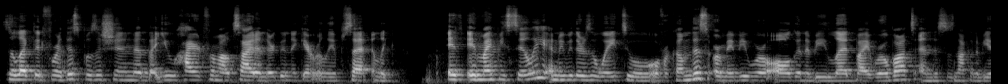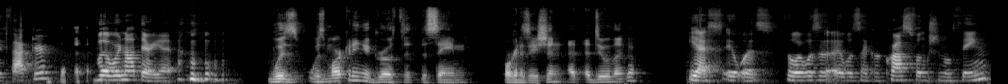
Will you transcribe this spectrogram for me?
selected for this position and that you hired from outside and they're going to get really upset. And like, it, it might be silly and maybe there's a way to overcome this, or maybe we're all going to be led by robots and this is not going to be a factor, but we're not there yet. was, was marketing and growth the same organization at, at Duolingo? Yes, it was. So it was a, it was like a cross functional thing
